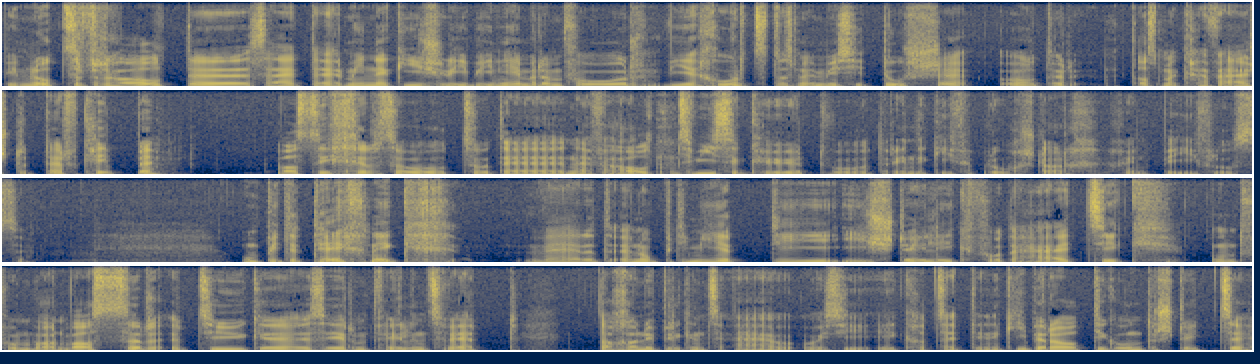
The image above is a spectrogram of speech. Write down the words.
Beim Nutzerverhalten sagt er, Minergie schreibe ich niemandem vor, wie kurz dass man duschen müsse oder dass man kein Fenster darf kippen was sicher so zu den Verhaltensweisen gehört, die den Energieverbrauch stark beeinflussen können. Und bei der Technik wäre eine optimierte Einstellung von der Heizung und vom Warmwassererzeugen sehr empfehlenswert. Da kann übrigens auch unsere EKZ Energieberatung unterstützen.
